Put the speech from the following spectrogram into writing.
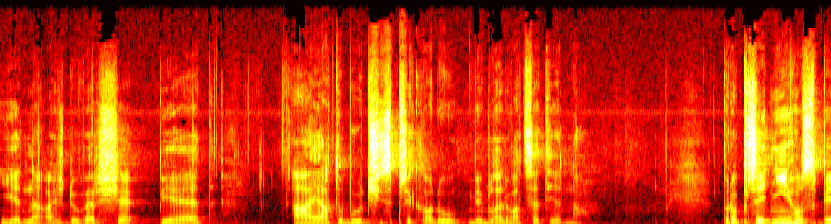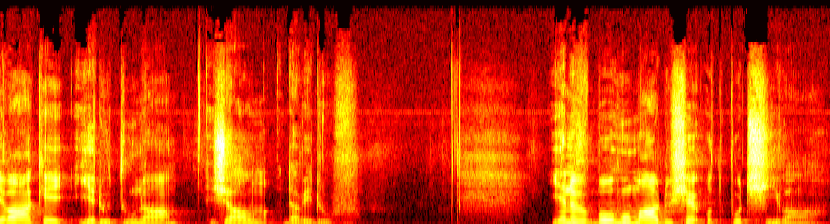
1 až do verše 5 a já to budu číst z překladu Bible 21. Pro předního zpěváka Jedutuna Žalm Davidův. Jen v Bohu má duše odpočívá,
